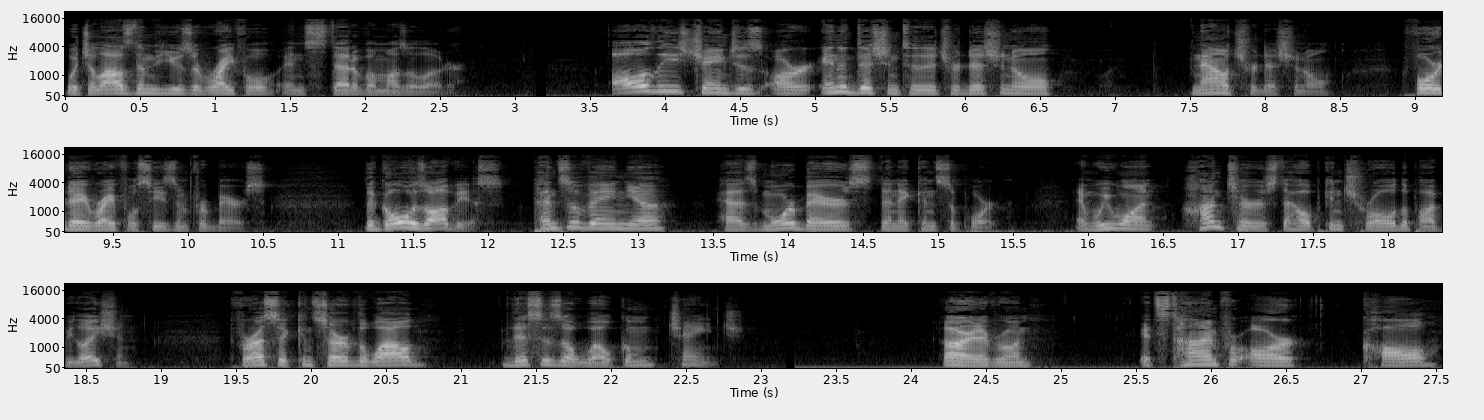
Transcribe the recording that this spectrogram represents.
which allows them to use a rifle instead of a muzzleloader. All these changes are in addition to the traditional, now traditional, four day rifle season for bears. The goal is obvious Pennsylvania has more bears than it can support, and we want hunters to help control the population. For us at Conserve the Wild, this is a welcome change. All right, everyone. It's time for our call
